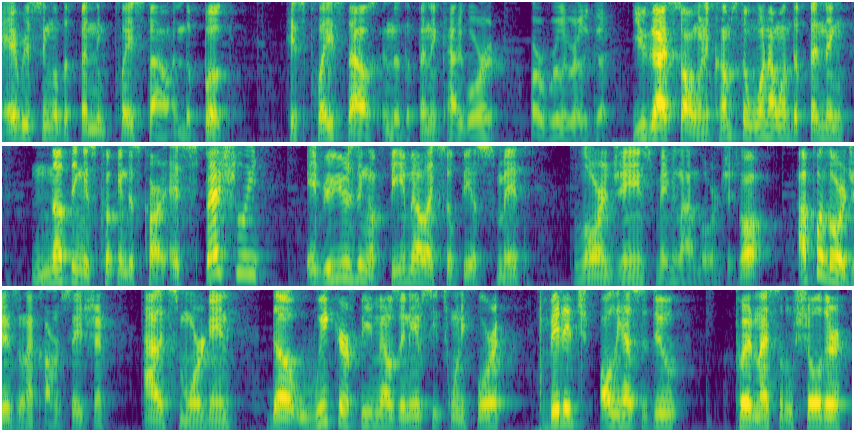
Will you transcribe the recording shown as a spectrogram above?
every single defending playstyle in the book, his playstyles in the defending category are really, really good. You guys saw when it comes to one-on-one -on -one defending, nothing is cooking this card, especially if you're using a female like Sophia Smith, Lauren James, maybe not Lauren James. Well, I'll put Lauren James in that conversation. Alex Morgan, the weaker females in AFC 24 Vidic, all he has to do, put a nice little shoulder,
